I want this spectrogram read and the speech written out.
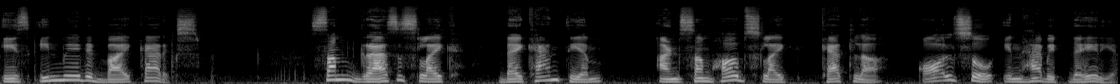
is invaded by carex. Some grasses like dichanthium and some herbs like Cotula also inhabit the area.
